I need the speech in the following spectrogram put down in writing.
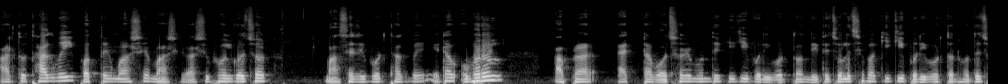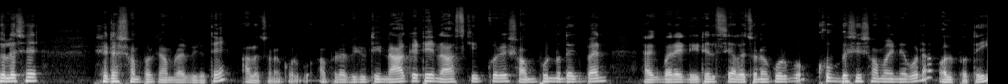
আর তো থাকবেই, প্রত্যেক মাসে মাসিক রাশিফল গোচর, মাসের রিপোর্ট থাকবে। এটা ওভারঅল আপনার একটা বছরের মধ্যে কি কি পরিবর্তন দিতে চলেছে বা কি কি পরিবর্তন হতে চলেছে সেটার সম্পর্কে আমরা ভিডিওতে আলোচনা করব। আপনারা ভিডিওটি না কেটে, না স্কিপ করে সম্পূর্ণ দেখবেন। একবারে ডিটেলসে আলোচনা করব। খুব বেশি সময় নেব না, অল্পতেই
